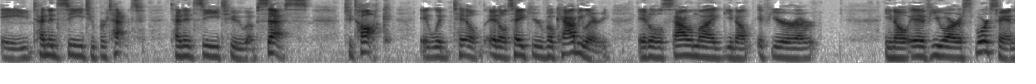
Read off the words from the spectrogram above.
a tendency to protect, tendency to obsess, to talk. It would tell. It'll take your vocabulary. It'll sound like you know if you're, a, you know, if you are a sports fan,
